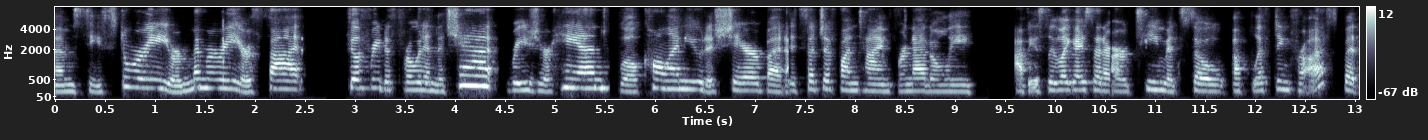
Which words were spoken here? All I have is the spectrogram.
MC story or memory or thought, feel free to throw it in the chat, raise your hand. We'll call on you to share. But it's such a fun time for not only, obviously, like I said, our team, it's so uplifting for us, but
